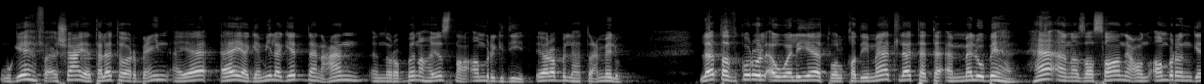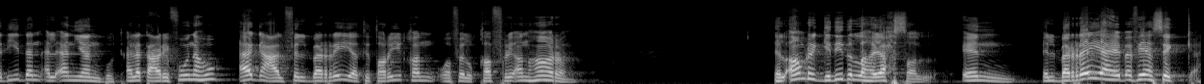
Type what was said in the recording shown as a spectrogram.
وجه في أشعيا 43 آية آية جميلة جدا عن إن ربنا هيصنع أمر جديد. إيه يا رب اللي هتعمله؟ لا تذكروا الأوليات والقديمات لا تتأملوا بها. ها أنا صانع أمرا جديدا الآن ينبت. ألا تعرفونه؟ أجعل في البرية طريقا وفي القفر أنهارا. الأمر الجديد اللي هيحصل إن البرية هيبقى فيها سكة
